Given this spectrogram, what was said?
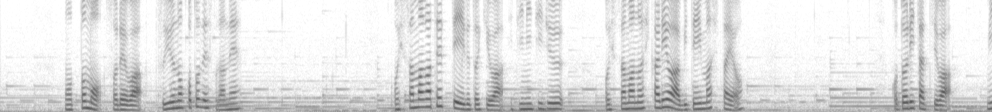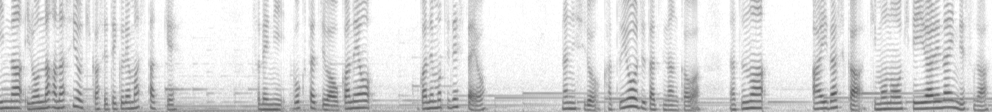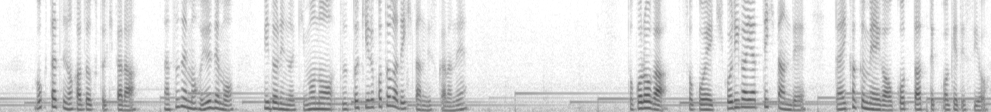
もっともそれは梅雨のことですがね。お日様が照っている時は一日中お日様の光を浴びていましたよ。小鳥たちはみんないろんな話を聞かせてくれましたっけ？それに僕たちはお金をお金持ちでしたよ。何しろ活用樹たちなんかは夏の間しか着物を着ていられないんですが僕たちの家族と来たら夏でも冬でも緑の着物をずっと着ることができたんですからね。ところがそこへ木こりがやってきたんで大革命が起こったってわけですよ。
